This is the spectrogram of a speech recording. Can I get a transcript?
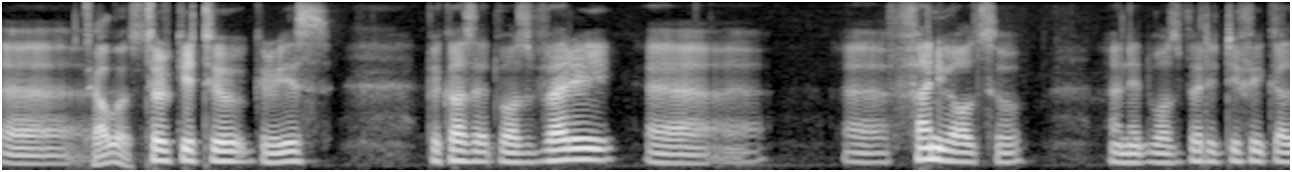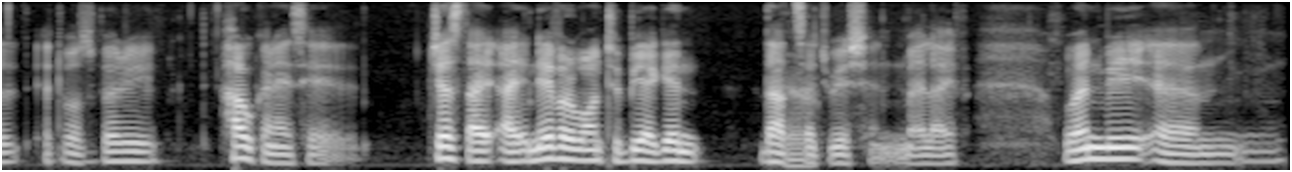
uh, Tell us. Turkey to Greece because it was very uh, uh, funny also and it was very difficult it was very how can I say it? Just I, I never want to be again that Yeah. situation in my life when we um,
